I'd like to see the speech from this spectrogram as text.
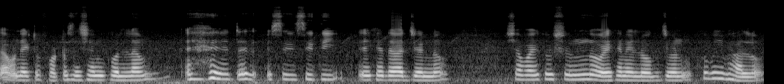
তো আমরা একটু ফটো সেশন করলাম। এটা স্মৃ- স্মৃতি রেখে দেওয়ার জন্য। সবাই খুব সুন্দর এখানে লোকজন, খুবই ভালো।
